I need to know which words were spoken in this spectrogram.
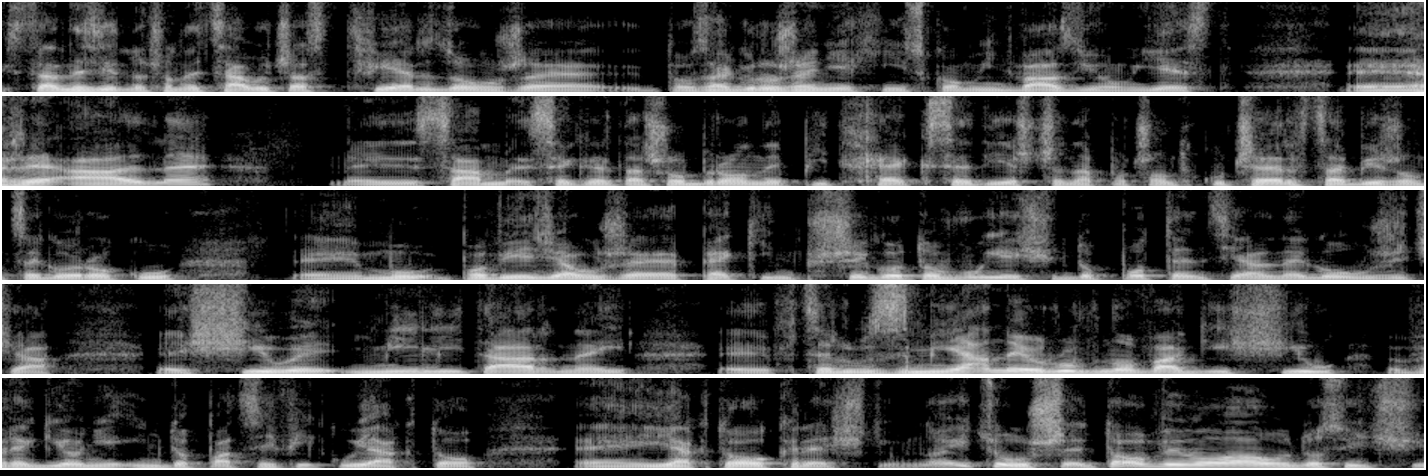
Stany Zjednoczone cały czas twierdzą, że to zagrożenie chińską inwazją jest e, realne. E, Sam sekretarz obrony Pete Hegseth jeszcze na początku czerwca bieżącego roku e, powiedział, że Pekin przygotowuje się do potencjalnego użycia e, siły militarnej w celu zmiany równowagi sił w regionie Indo-Pacyfiku, jak to, jak to określił. No i cóż, to wywołało dosyć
